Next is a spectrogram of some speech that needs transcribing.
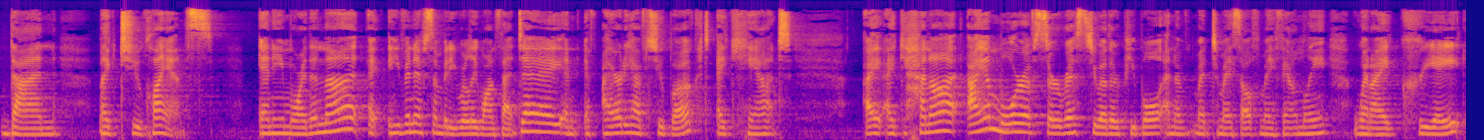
than like two clients any more than that. even if somebody really wants that day, and if I already have two booked, I can't. I, I cannot. I am more of service to other people and of, to myself and my family when I create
